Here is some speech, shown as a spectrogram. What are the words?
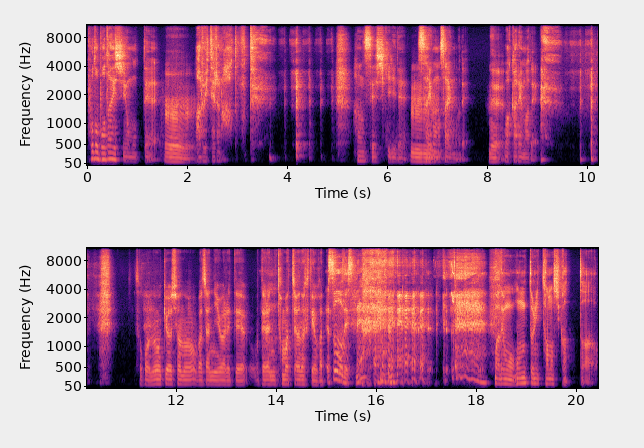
ぽど菩提心を持ってうん。歩いてるなと思って。反省しきりでう、ん最後の最後まで、ねえ。別れまで。そこ農協所のおばちゃんに言われて、お寺に泊まっちゃわなくてよかった。そうですね。まあでも本当に楽しかった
